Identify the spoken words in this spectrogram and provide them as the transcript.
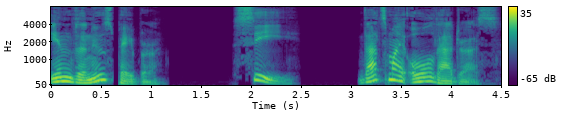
In the newspaper. C. That's my old address.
